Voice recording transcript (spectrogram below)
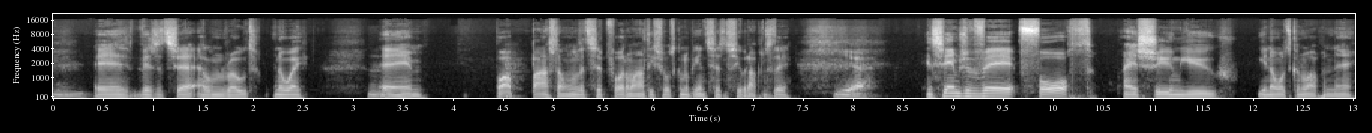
Mm, uh, visit to Elland Road in a way. mm. Um, but Barcelona let's tip for them, aren't they? So it's going to be interesting to see what happens there. Yeah. In terms of uh, fourth, I assume you you know what's going to happen there.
